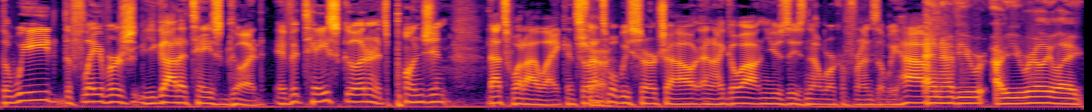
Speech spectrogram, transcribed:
The weed, the flavors, you gotta taste good. If it tastes good and it's pungent, that's what I like, and so that's what we search out. And I go out and use these network of friends that we have. And have you are you really like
